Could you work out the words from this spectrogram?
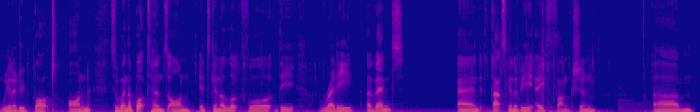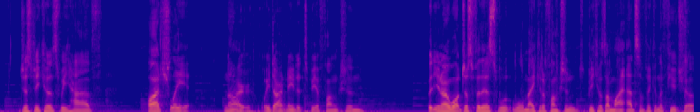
we're going to do bot on. So when the bot turns on, it's going to look for the ready event. And that's going to be a function. Um, just because we have... Oh, actually, no. We don't need it to be a function. But you know what? Just for this, we'll, we'll make it a function because I might add something in the future.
